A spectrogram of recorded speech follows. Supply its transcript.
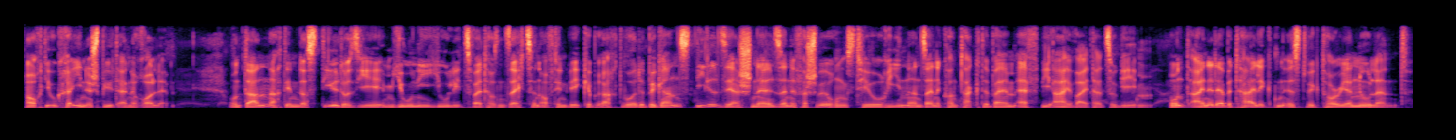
Auch die Ukraine spielt eine Rolle. Und dann, nachdem das Steele-Dossier im Juni, Juli 2016 auf den Weg gebracht wurde, begann Steele sehr schnell seine Verschwörungstheorien an seine Kontakte beim FBI weiterzugeben. Und eine der Beteiligten ist Victoria Newland.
